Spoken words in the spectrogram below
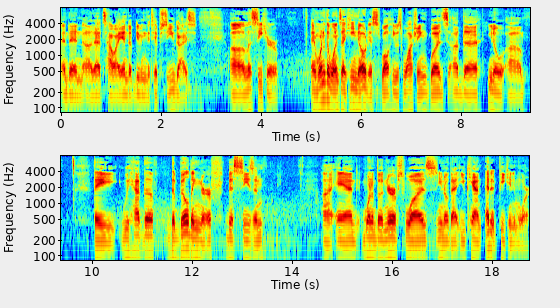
and then uh, that's how I end up giving the tips to you guys. Uh, let's see here, and one of the ones that he noticed while he was watching was uh, the you know um, they we had the the building nerf this season uh, and one of the nerfs was, you know, that you can't edit peek anymore.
